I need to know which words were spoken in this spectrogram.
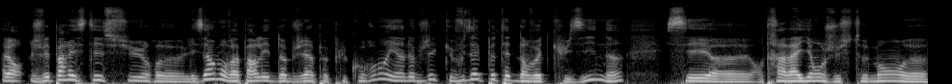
Alors je ne vais pas rester sur les armes, on va parler d'objets un peu plus courants et un objet que vous avez peut-être dans votre cuisine. Hein. C'est en travaillant justement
